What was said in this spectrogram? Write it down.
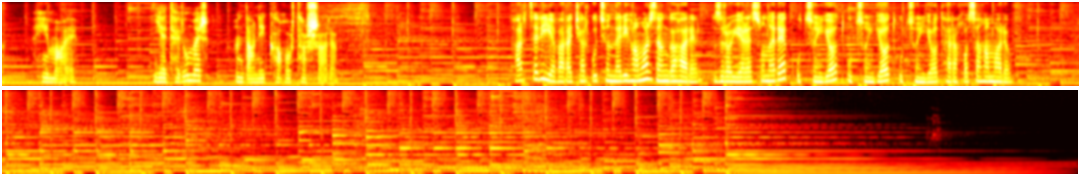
հիմա է։ Եթերում է ընտանիք հաղորդաշարը հարցերի եւ առաջարկությունների համար զանգահարել 033 87 87 87 հեռախոսահամարով։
